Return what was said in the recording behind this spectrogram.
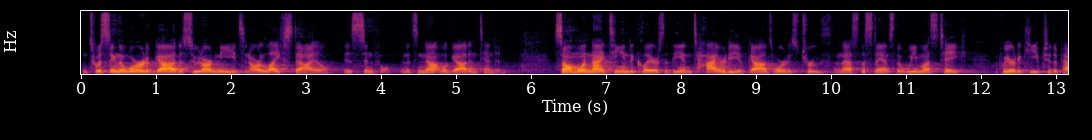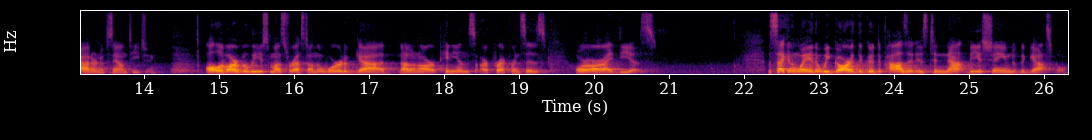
And twisting the Word of God to suit our needs and our lifestyle is sinful, and it's not what God intended. Psalm 119 declares that the entirety of God's Word is truth, and that's the stance that we must take we are to keep to the pattern of sound teaching. All of our beliefs must rest on the Word of God, not on our opinions, our preferences, or our ideas. The second way that we guard the good deposit is to not be ashamed of the gospel.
